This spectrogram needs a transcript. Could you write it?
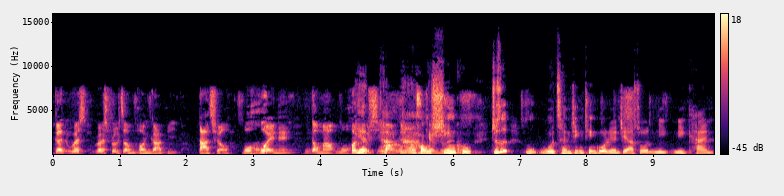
跟 West Westbrook 这种 point guard 比打球？我会呢，你懂吗？我会不希望。如果他好辛苦，就是我我曾经听过人家说，你你看，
